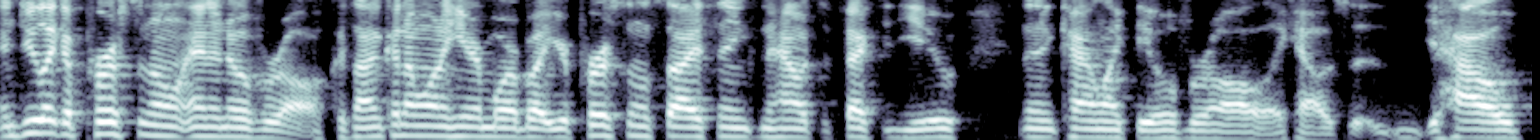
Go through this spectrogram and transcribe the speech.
and do like a personal and an overall because I'm kind of want to hear more about your personal side of things and how it's affected you and then kind of like the overall like how how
